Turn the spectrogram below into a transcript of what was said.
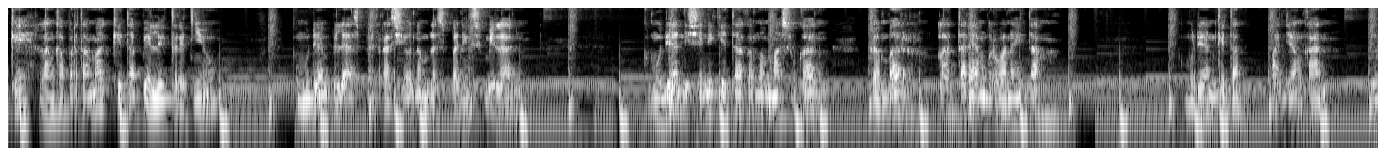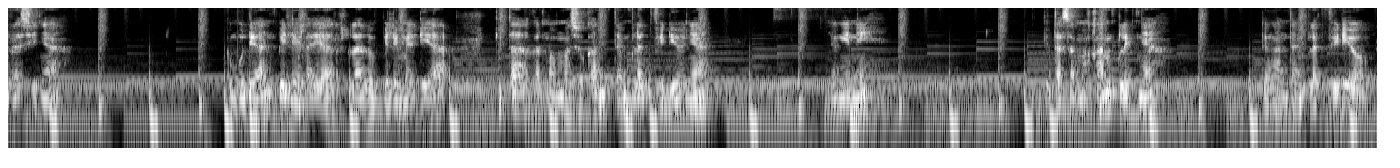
Oke, langkah pertama kita pilih create new, kemudian pilih aspek rasio 16 banding 9. Kemudian di sini kita akan memasukkan gambar latar yang berwarna hitam. Kemudian kita panjangkan durasinya. Kemudian pilih layar, lalu pilih media. Kita akan memasukkan template videonya yang ini. Kita samakan klipnya dengan template video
